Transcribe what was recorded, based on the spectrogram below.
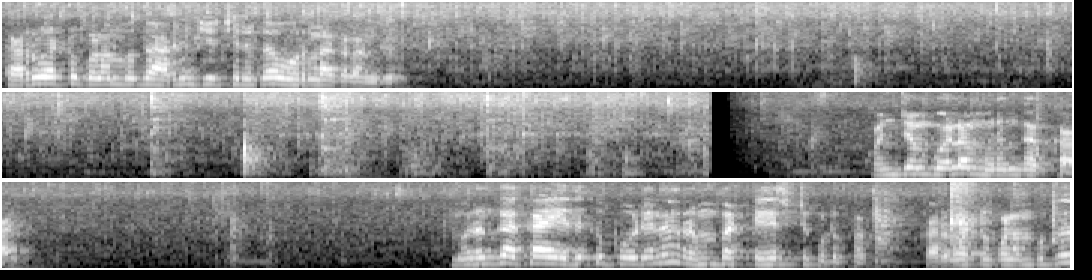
கருவாட்டு குழம்புக்கு அரிஞ்சு வச்சுருக்க உருளைக்கிழங்கு. கொஞ்சம் போல் முருங்கைக்காய். முருங்கைக்காய் எதுக்கு போடுனா ரொம்ப டேஸ்ட் கொடுக்கும். கருவாட்டு குழம்புக்கு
